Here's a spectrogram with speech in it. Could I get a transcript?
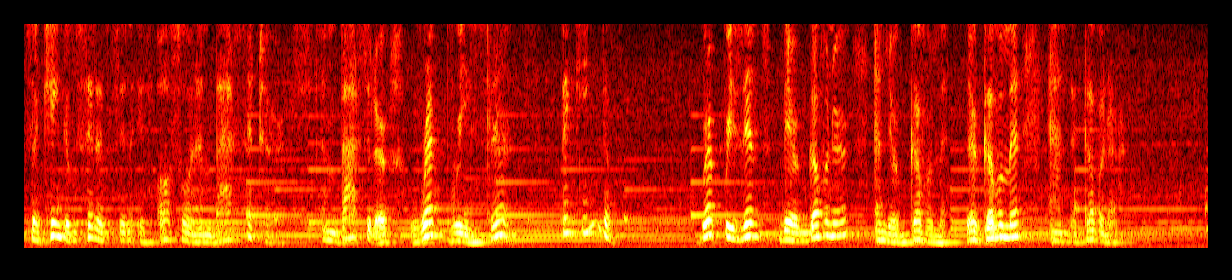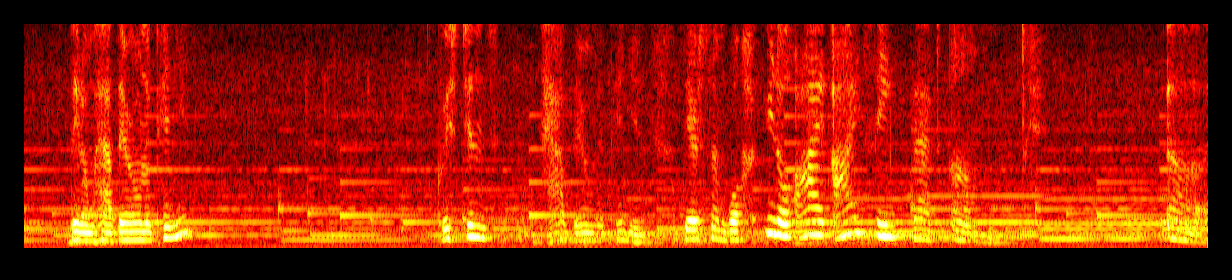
So, kingdom citizen is also an ambassador. Ambassador represents the kingdom, represents their governor and their government, their government and the governor. They don't have their own opinion. Christians have their own opinion. There's some well, you know, I I think that um, uh,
